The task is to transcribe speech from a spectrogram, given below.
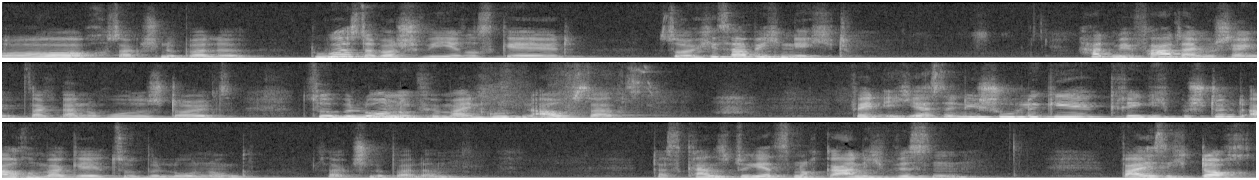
Och, sagt Schnüpperle, du hast aber schweres Geld. Solches habe ich nicht. Hat mir Vater geschenkt, sagt Anne-Rose stolz, zur Belohnung für meinen guten Aufsatz. Wenn ich erst in die Schule gehe, kriege ich bestimmt auch immer Geld zur Belohnung, sagt Schnüpperle. Das kannst du jetzt noch gar nicht wissen. Weiß ich doch,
